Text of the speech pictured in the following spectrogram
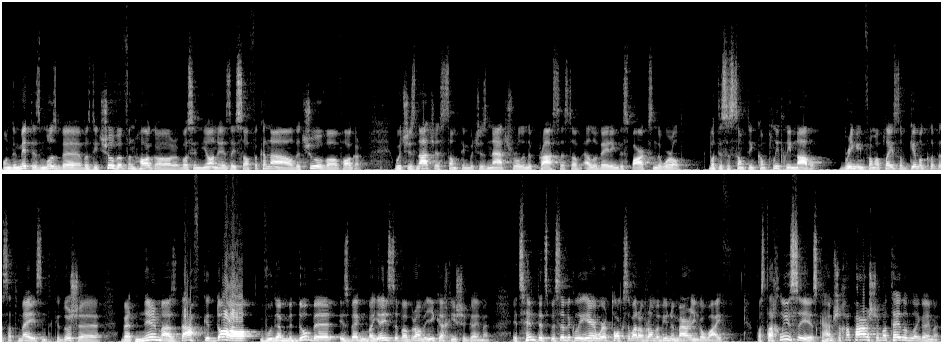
Und damit is Musbe was die Tshuva von Hagar, was in Yon is a Safa Canal, the Tshuva of Hagar, which is not just something which is natural in the process of elevating the sparks in the world, but this is something completely novel bringing from a place of Gimel Klippus Atmeis into Kedusha, wird nirmaz dafke da, wo der Meduber is wegen Vayesef Avram v'yikach Yishe It's hinted specifically here where it talks about Avram Avinu marrying a wife. Was is, kahem shechaparsha v'telad legayme.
